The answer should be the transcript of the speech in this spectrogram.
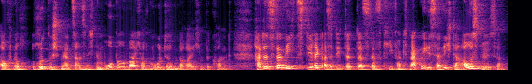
auch noch Rückenschmerzen, also nicht nur im oberen Bereich, auch im unteren Bereichen bekommt. Hat es dann nichts direkt, also die, das, das Kieferknacken ist ja nicht der Auslöser.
